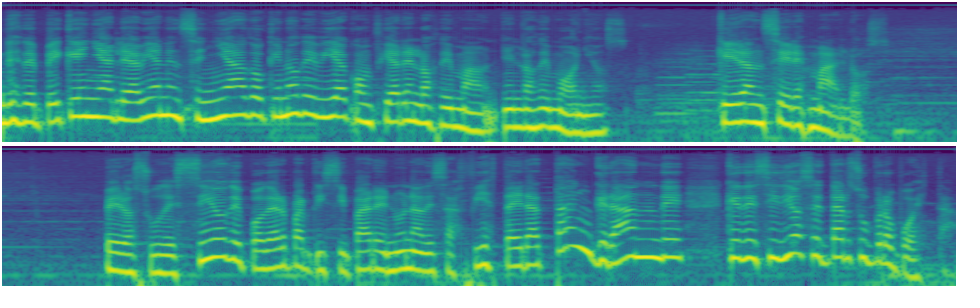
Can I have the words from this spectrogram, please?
Desde pequeña le habían enseñado que no debía confiar en los, en los demonios, que eran seres malos. Pero su deseo de poder participar en una de esas fiestas era tan grande que decidió aceptar su propuesta.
